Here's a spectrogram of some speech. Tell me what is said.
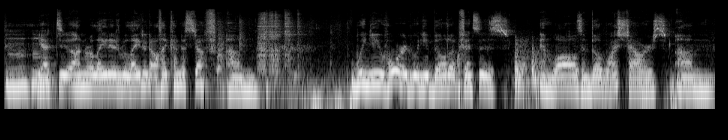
mm-hmm. you have to unrelated related all that kind of stuff. Um, when you hoard when you build up fences and walls and build watchtowers um,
